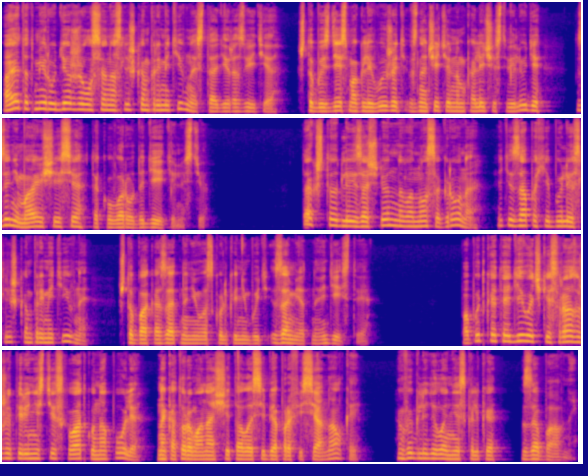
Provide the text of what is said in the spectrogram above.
А этот мир удерживался на слишком примитивной стадии развития, чтобы здесь могли выжить в значительном количестве люди, занимающиеся такого рода деятельностью. Так что для изощренного носа Грона эти запахи были слишком примитивны, чтобы оказать на него сколько-нибудь заметное действие. Попытка этой девочки сразу же перенести схватку на поле, на котором она считала себя профессионалкой, выглядела несколько забавной.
